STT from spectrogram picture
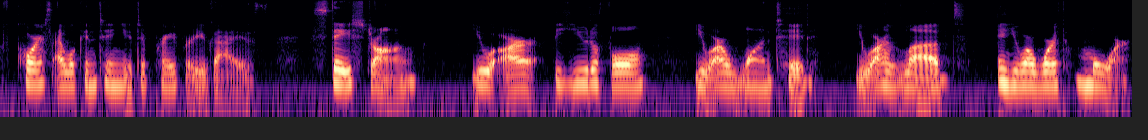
Of course, I will continue to pray for you guys. Stay strong. You are beautiful. You are wanted. You are loved. And you are worth more.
